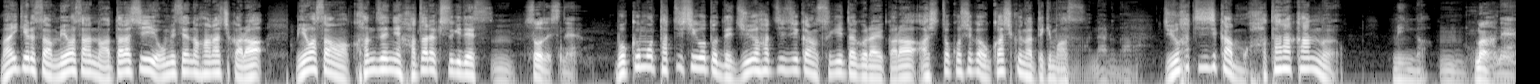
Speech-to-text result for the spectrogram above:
マイケルさん、ミワさんの新しいお店の話から、ミワさんは完全に働きすぎです。そうですね。僕も立ち仕事で18時間過ぎたぐらいから足と腰がおかしくなってきます。なるな。18時間も働かんのよ。みんな。まあね。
